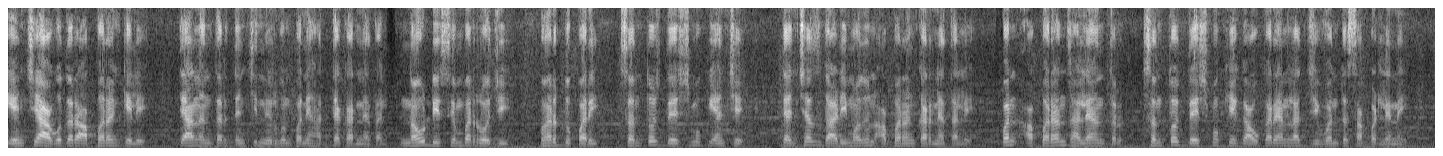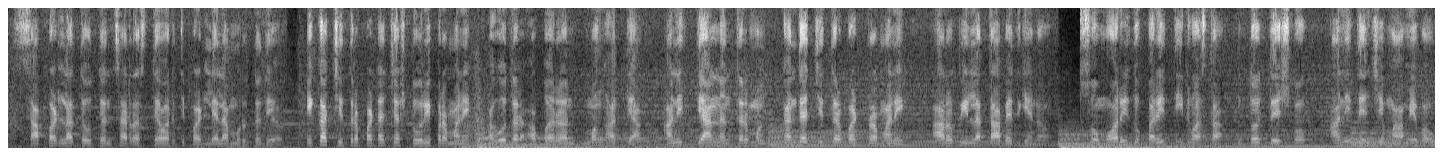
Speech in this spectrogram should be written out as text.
यांचे अगोदर अपहरण केले. त्यानंतर त्यांची निर्गुणपणे हत्या करण्यात आली. नऊ डिसेंबर रोजी भर दुपारी संतोष देशमुख यांचे त्यांच्याच गाडीमधून अपहरण करण्यात आले. पण अपहरण झाल्यानंतर संतोष देशमुख हे गावकऱ्यांना जिवंत सापडले नाही. सापडला तो त्यांचा रस्त्यावरती पडलेला मृतदेह. एका चित्रपटाच्या स्टोरीप्रमाणे अगोदर अपहरण मग हत्या आणि त्यानंतर मग एखाद्या चित्रपट प्रमाणे आरोपीला ताब्यात घेणं. सोमवारी दुपारी तीन वाजता संतोष देशमुख आणि त्यांचे मामे भाऊ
